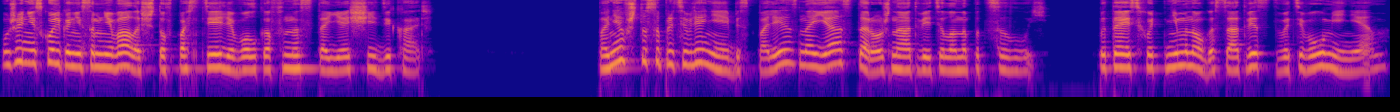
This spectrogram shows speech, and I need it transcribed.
Уже нисколько не сомневалась, что в постели Волков настоящий дикарь. Поняв, что сопротивление бесполезно, я осторожно ответила на поцелуй, пытаясь хоть немного соответствовать его умениям.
